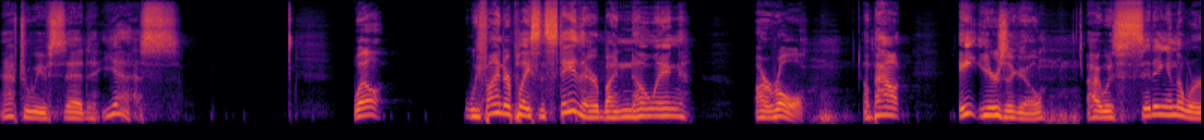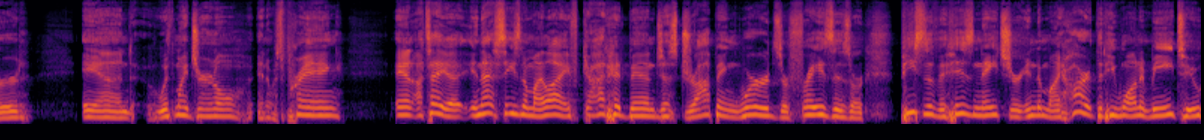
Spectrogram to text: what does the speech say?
after we've said yes? Well, we find our place and stay there by knowing our role. About eight years ago, I was sitting in the Word and with my journal, and I was praying. And I'll tell you, in that season of my life, God had been just dropping words or phrases or pieces of His nature into my heart that He wanted me to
